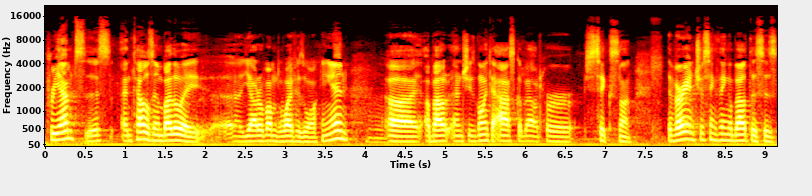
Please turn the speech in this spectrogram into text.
preempts this and tells him, by the way, uh, Yarovam's wife is walking in uh, about, and she's going to ask about her sick son. The very interesting thing about this is,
